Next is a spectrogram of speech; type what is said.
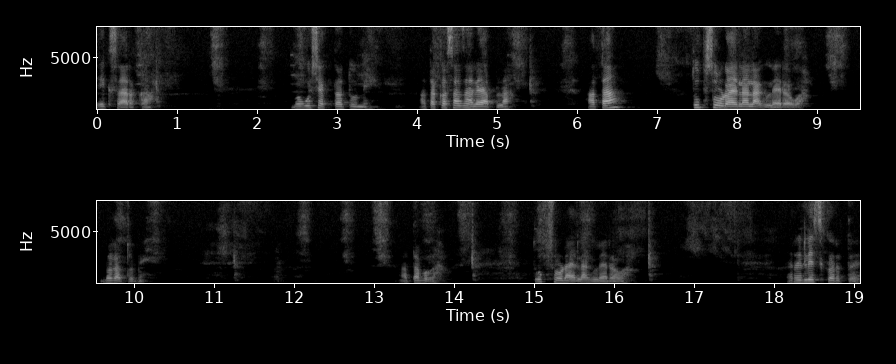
एकसारखा. बघू शकता तुम्ही. आता कसा झालाय आपला? आता तूप सोडायला लागलाय रवा. बघा तुम्ही. आता बघा. तूप सोडायला लागलाय रवा. रिलीज करतोय.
